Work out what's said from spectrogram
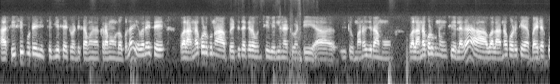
ఆ సీసీ ఫుటేజ్ చెక్ చేసేటువంటి క్రమ- క్రమం లోపల ఎవరైతే వాళ్ళ అన్న కొడుకును ఆ బెడ్ దగ్గర ఉంచి వెళ్ళినటువంటి ఆ ఇటు మనోజ్ రాము వాళ్ళ అన్న కొడుకును ఉంచి వెళ్ళగా ఆ వాళ్ళ అన్న కొడుకే బయటకు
